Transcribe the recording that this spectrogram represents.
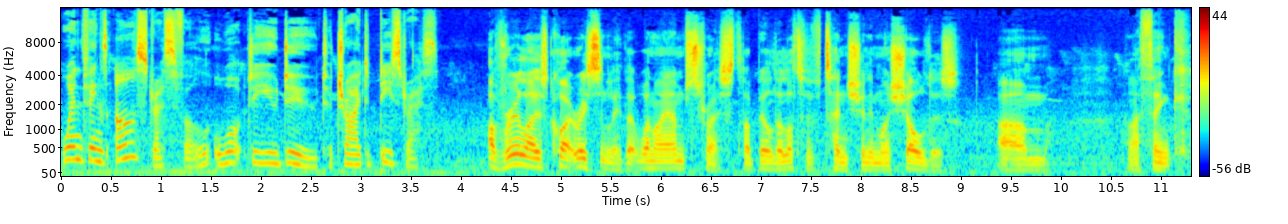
When things are stressful, what do you do to try to de stress? I've realised quite recently that when I am stressed, I build a lot of tension in my shoulders. Um, and I think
